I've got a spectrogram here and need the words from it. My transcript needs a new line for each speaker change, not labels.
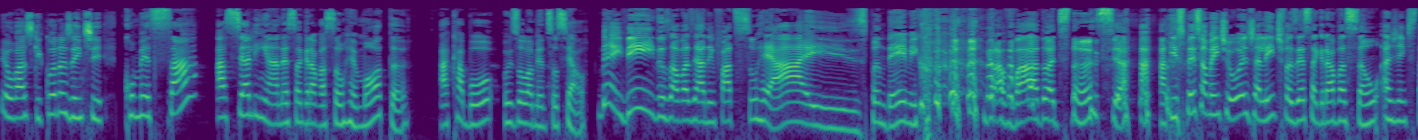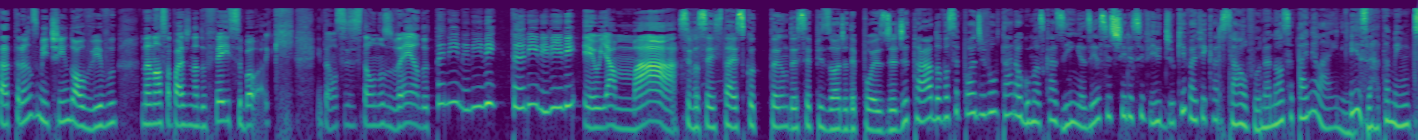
Eu acho que quando a gente começar a se alinhar nessa gravação remota, acabou o isolamento social.
Bem-vindos ao Baseado em Fatos Surreais, pandêmico, gravado à distância. E especialmente hoje, além de fazer essa gravação, a gente está transmitindo ao vivo na nossa página do Facebook. Então vocês estão nos vendo. Eu e a Má.
Se você está escutando esse episódio depois de editado, você pode voltar algumas casinhas e assistir esse vídeo que vai ficar salvo na nossa timeline.
Exatamente.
